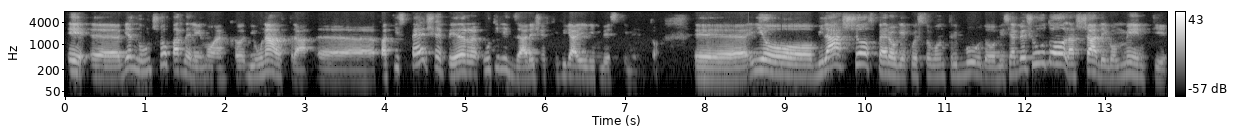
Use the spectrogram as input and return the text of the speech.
e eh, vi annuncio parleremo ecco, di un'altra eh, fattispecie per utilizzare i certificati di investimento. Eh, io vi lascio, spero che questo contributo vi sia piaciuto, lasciate i commenti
